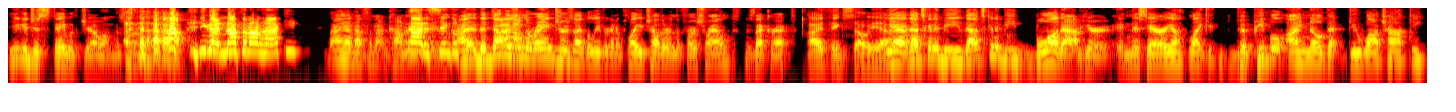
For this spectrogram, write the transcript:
You could just stay with Joe on this you got nothing on hockey? I got nothing on Connor. Not a McDavid. single- I, the Devils Wow. and the Rangers, I believe, are going to play each other in the first round. Is that correct? I think so. Yeah. Yeah, that's going to be that's going to be blood out here in this area. Like the people I know that do watch hockey,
